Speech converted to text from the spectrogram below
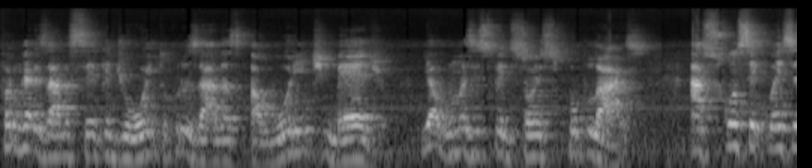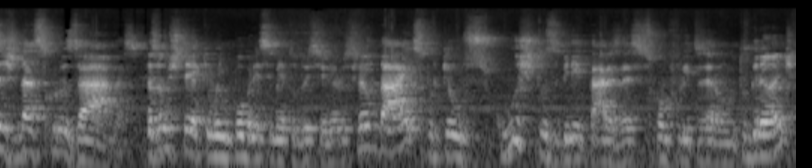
foram realizadas cerca de oito cruzadas ao Oriente Médio e algumas expedições populares. As consequências das cruzadas. Nós vamos ter aqui o empobrecimento dos senhores feudais, porque os custos militares desses conflitos eram muito grandes.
